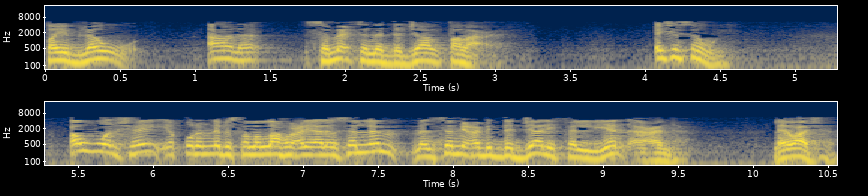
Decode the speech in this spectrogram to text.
طيب لو أنا سمعت أن الدجال طلع إيش أسوي؟ أول شيء يقول النبي صلى الله عليه وسلم من سمع بالدجال فلينأ عنه. لا يواجهه.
